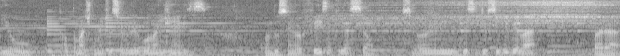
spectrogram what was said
e eu automaticamente o Senhor me levou lá em Gênesis, quando o Senhor fez a criação. O Senhor ele decidiu se revelar para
